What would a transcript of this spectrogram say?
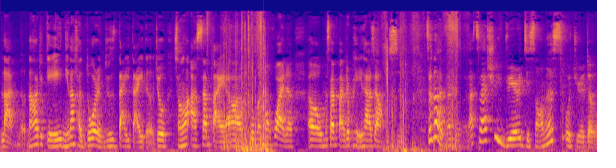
烂了，然后就给你，那很多人就是呆呆的，就想说啊三百啊，我们弄坏了，呃，我们三百就赔他这样子，真的很那个。That's actually very dishonest，我觉得。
